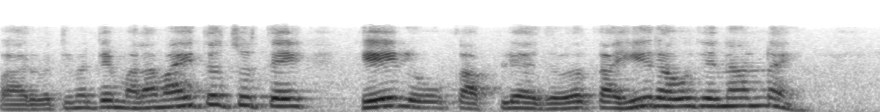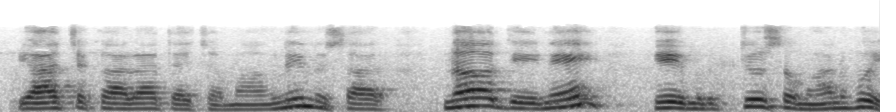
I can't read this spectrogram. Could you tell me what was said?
पार्वती म्हणते मला माहीतच होते. हे लोक आपल्याजवळ काही राहू देणार नाही याचकाला त्याच्या मागणीनुसार न देणे हे मृत्यू समान होय.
